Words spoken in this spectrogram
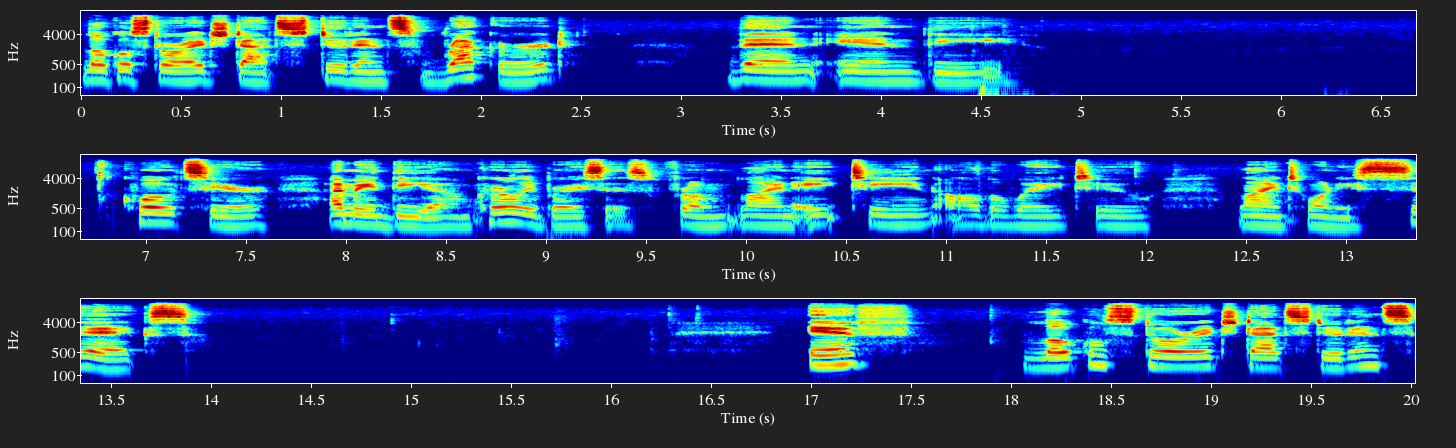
local storage dot students record, then in the quotes here, I mean the um, curly braces from line 18 all the way to line 26, if local storage dot students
